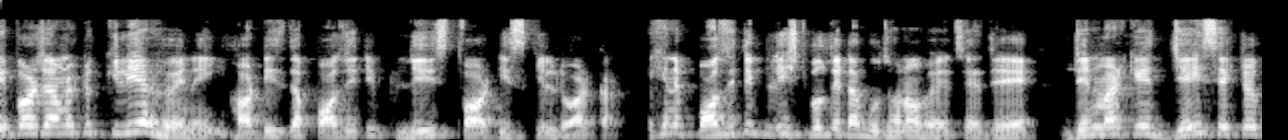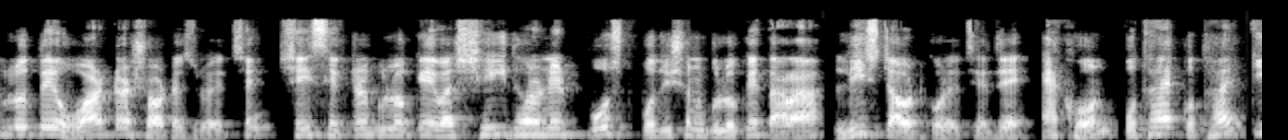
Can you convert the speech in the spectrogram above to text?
এই পর্যায়ে আমরা একটু ক্লিয়ার হয়ে নেই what is the positive list for skill worker এখানে পজিটিভ লিস্ট বলতে এটা বোঝানো হয়েছে যে ডেনমার্কে যেই সেক্টরগুলোতে ওয়ার্কার শর্টেজ রয়েছে, সেই সেক্টরগুলোকে বা সেই ধরনের পোস্ট পজিশনগুলোকে তারা লিস্ট আউট করেছে যে এখন কোথায় কোথায় কি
